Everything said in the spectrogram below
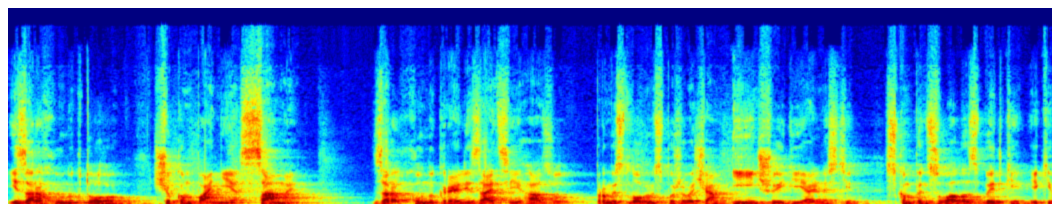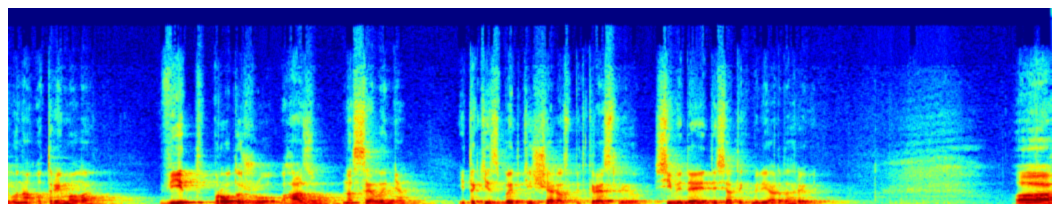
і за рахунок того, що компанія саме за рахунок реалізації газу промисловим споживачам і іншої діяльності скомпенсувала збитки, які вона отримала від продажу газу населення. І такі збитки, ще раз підкреслюю, 7,9 мільярда гривень. Е,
